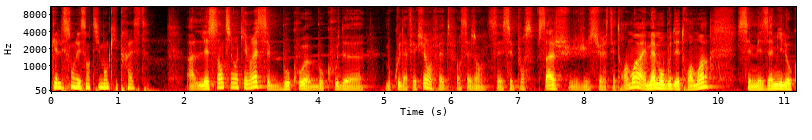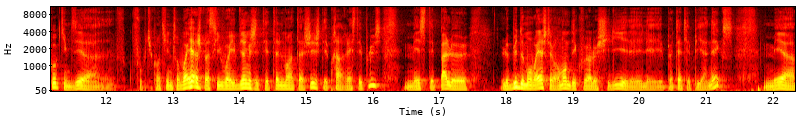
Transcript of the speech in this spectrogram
Quels sont les sentiments qui te restent? Ah, Les sentiments qui me restent, c'est beaucoup, euh, beaucoup de beaucoup d'affection en fait pour ces gens. C'est pour ça que je, suis resté trois mois. Et même au bout des trois mois, c'est mes amis locaux qui me disaient il faut, que tu continues ton voyage parce qu'ils voyaient bien que j'étais tellement attaché, j'étais prêt à rester plus. Mais c'était pas le le but de mon voyage, c'était vraiment de découvrir le Chili et peut-être les pays annexes. Mais, euh,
